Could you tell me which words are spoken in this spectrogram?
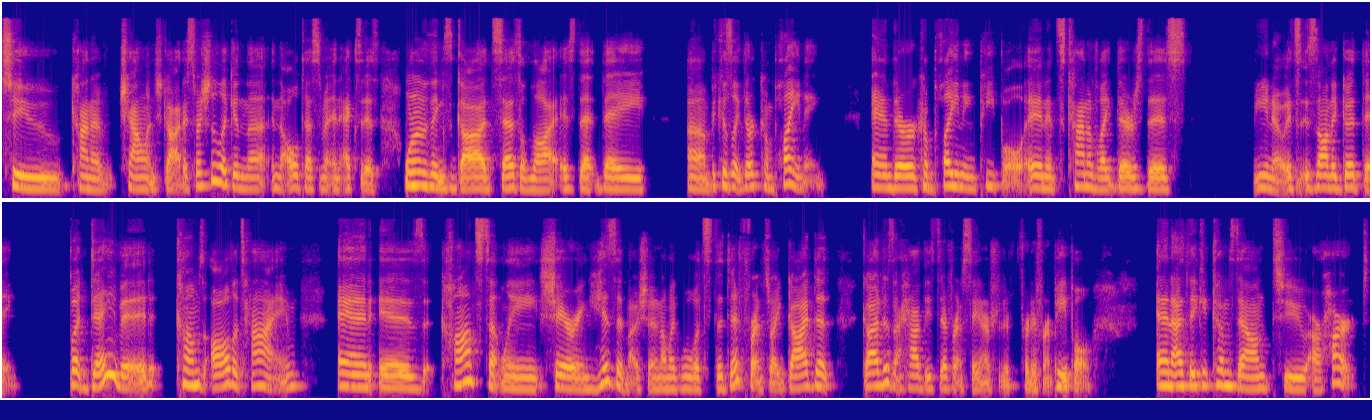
to kind of challenge God, especially like in the in the Old Testament in Exodus. One of the things God says a lot is that they um because like they're complaining and they're complaining people and it's kind of like there's this you know, it's it's not a good thing. But David comes all the time and is constantly sharing his emotion. And i'm like well what's the difference right? God does god doesn't have these different standards for, for different people. And i think it comes down to our heart.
